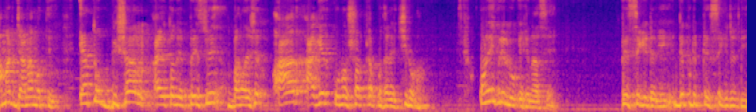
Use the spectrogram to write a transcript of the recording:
আমার জানা মতে, এত বিশাল আয়তনের প্রেস উইং বাংলাদেশের আর আগের কোনো সরকার প্রধানের ছিল না। অনেকগুলি লোক এখানে আছে। Press secretary deputy press secretary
